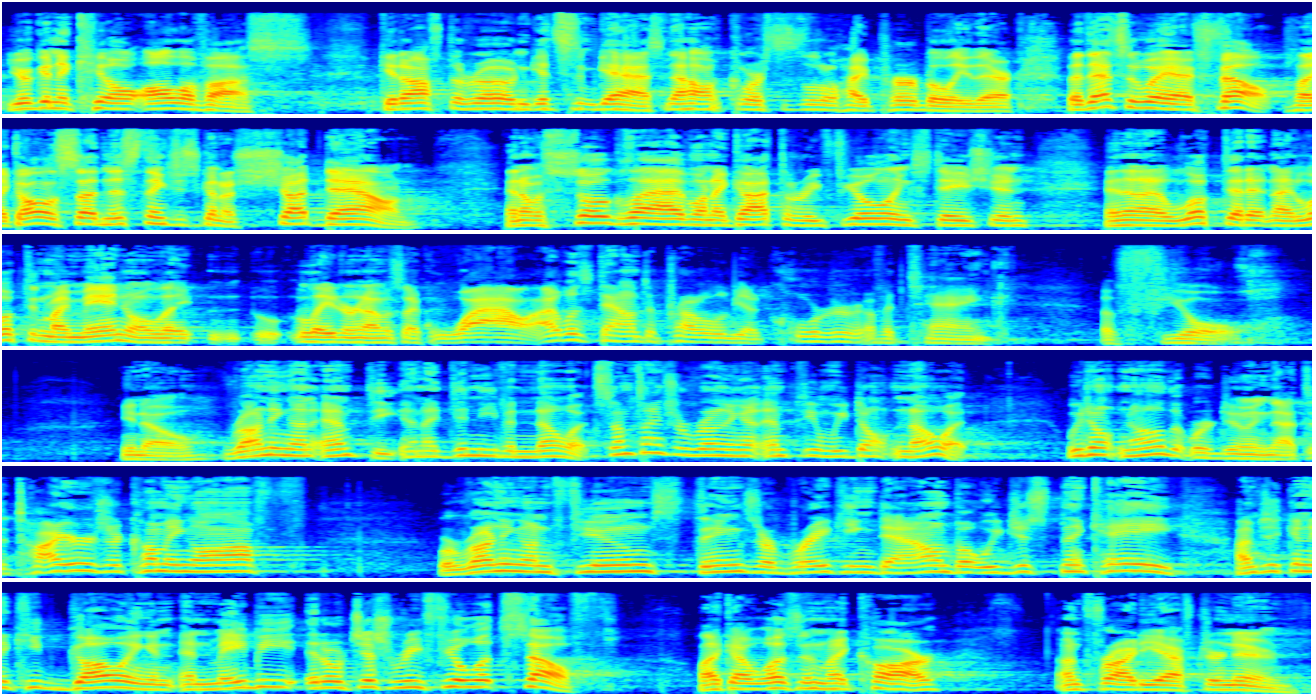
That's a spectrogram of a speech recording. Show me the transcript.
You're going to kill all of us. Get off the road and get some gas. Now, of course, it's a little hyperbole there. But that's the way I felt. Like all of a sudden, this thing's just going to shut down. And I was so glad when I got to the refueling station. And then I looked at it and I looked in my manual late, later and I was like, wow, I was down to probably a quarter of a tank of fuel you know, running on empty, and I didn't even know it. Sometimes we're running on empty and we don't know it. We don't know that we're doing that. The tires are coming off, we're running on fumes, things are breaking down, but we just think, hey, I'm just going to keep going, and, and maybe it'll just refuel itself, like I was in my car on Friday afternoon.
